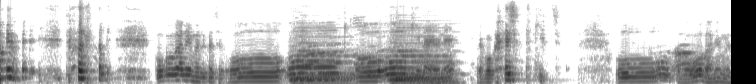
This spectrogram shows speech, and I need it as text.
ごめんごめん。ちょっと待って。ここがね、難しい。おー、大き、おー、大きなよね。もう一回ちょっといきましょう。おー、このおーがね、難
